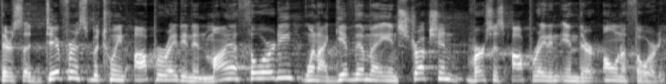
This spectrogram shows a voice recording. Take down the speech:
there's a difference between operating in my authority when I give them an instruction versus operating in their own authority.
